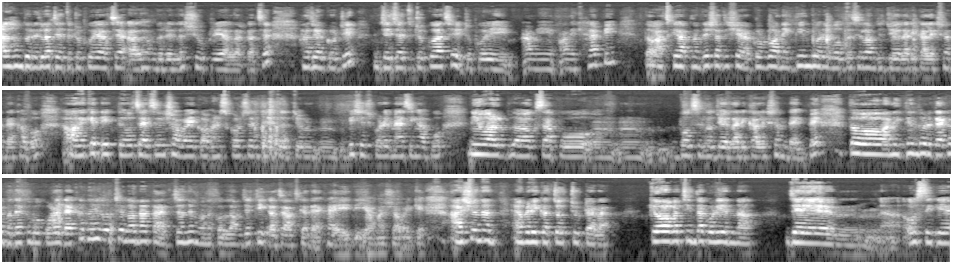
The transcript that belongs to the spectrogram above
আলহামদুলিল্লাহ যেতটুকুই আছে, আলহামদুলিল্লাহ শুক্রিয়া আল্লাহর কাছে। হাজার কোটি যে যতটুকু আছে, এটুকুই আমি অনেক হ্যাপি তো আজকে আপনাদের সাথে শেয়ার করব। অনেকদিন ধরে বলতেছিলাম যে জুয়েলারি কালেকশন দেখাবো। অনেকে দেখতেও চাইছেন, সবাই কমেন্টস করছেন যেহেতু বিশেষ করে ম্যাচিং আপু নিউ ইয়র্ক ব্লগস আপু বলছিল জুয়েলারি কালেকশন দেখবে। তো অনেকদিন ধরে দেখাবো দেখাবো, করে দেখানোই হচ্ছিল না। তার জন্য মনে করলাম যে, ঠিক আছে, আজকে দেখাই দিই আমার সবাইকে। আর শুনেন আমেরিকা চচ্চুটারা কেউ আবার চিন্তা করিয়েন না যে ওসিকে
